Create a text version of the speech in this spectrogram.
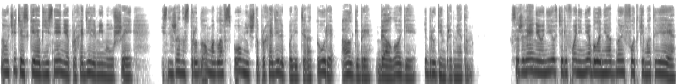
но учительские объяснения проходили мимо ушей, и Снежана с трудом могла вспомнить, что проходили по литературе, алгебре, биологии и другим предметам. К сожалению, у нее в телефоне не было ни одной фотки Матвея,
